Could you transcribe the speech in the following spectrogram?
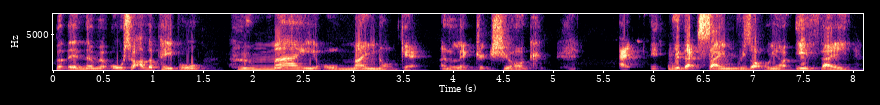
but then there were also other people who may or may not get an electric shock with that same result, you know, if they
